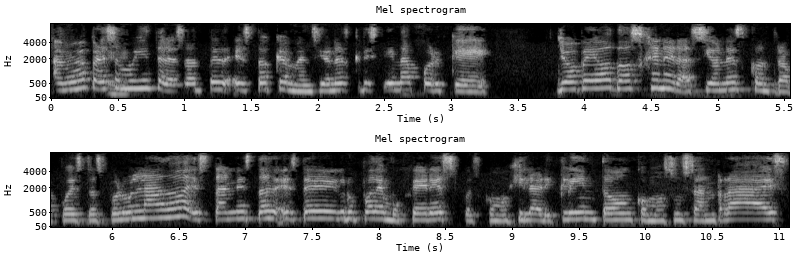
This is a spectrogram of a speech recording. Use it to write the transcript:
A mí me parece muy interesante esto que mencionas, Cristina, porque yo veo dos generaciones contrapuestas. Por un lado están este grupo de mujeres, pues como Hillary Clinton, como Susan Rice,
